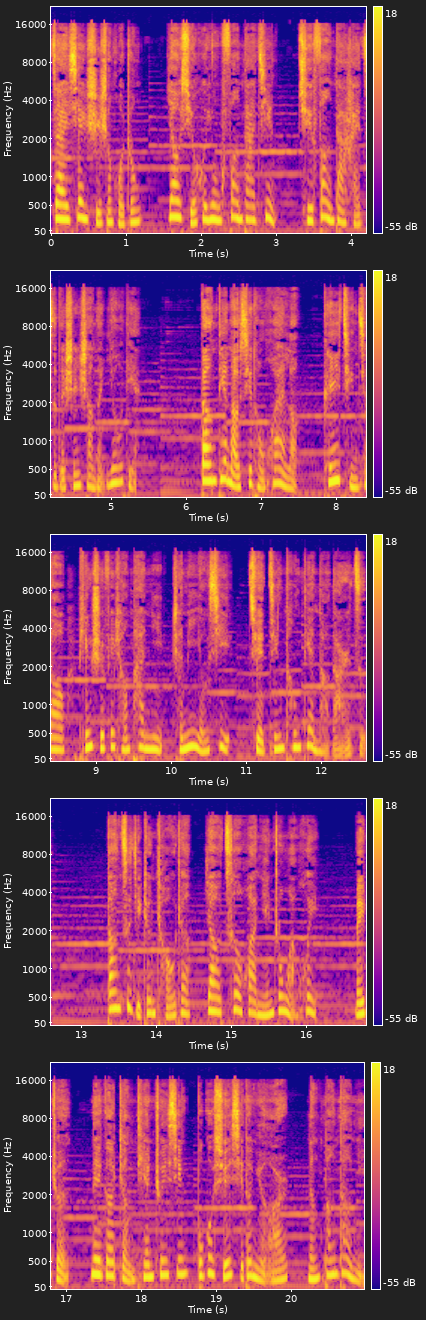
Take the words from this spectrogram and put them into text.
在现实生活中，要学会用放大镜去放大孩子的身上的优点。当电脑系统坏了，可以请教平时非常叛逆、沉迷游戏却精通电脑的儿子；当自己正愁着要策划年终晚会，没准那个整天追星不顾学习的女儿能帮到你。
